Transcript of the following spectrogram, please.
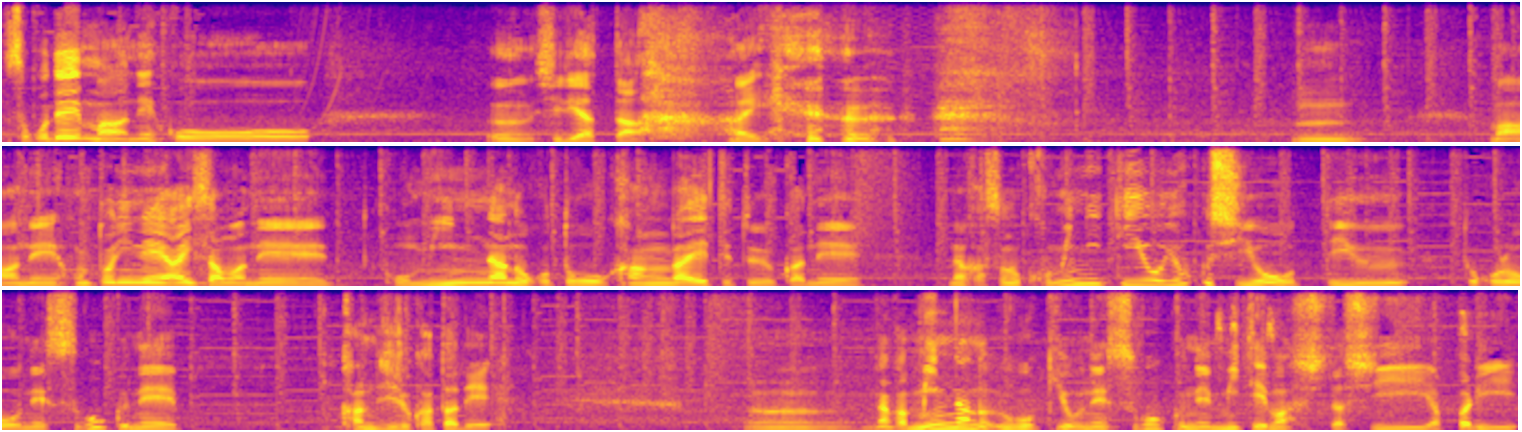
そこでまあねこううん知り合った。はい。うん。まあね本当にね愛さんはねこうみんなのことを考えてというかねなんかそのコミュニティを良くしようっていうところをねすごくね感じる方で。うん。なんかみんなの動きをねすごくね見てましたしやっぱり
